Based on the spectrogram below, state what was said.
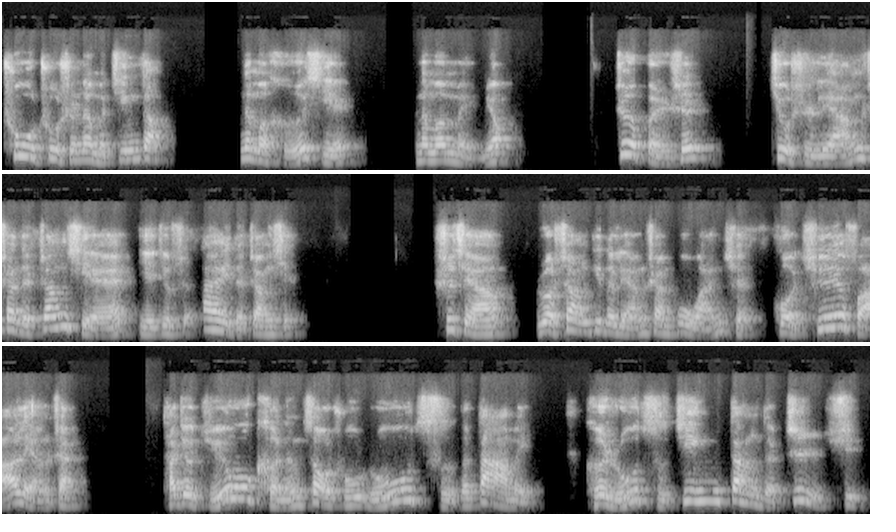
处处是那么精当，那么和谐，那么美妙。这本身就是良善的彰显，也就是爱的彰显。试想，若上帝的良善不完全或缺乏良善，他就绝无可能造出如此的大美和如此精当的秩序。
